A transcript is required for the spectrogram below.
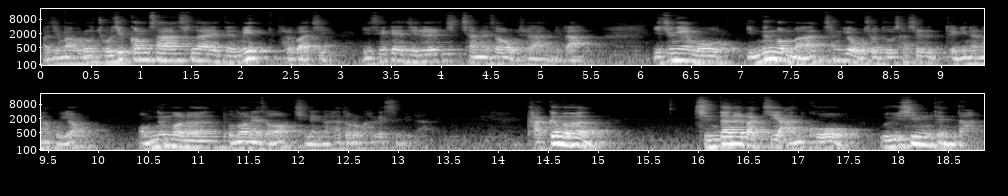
마지막으로 조직 검사 슬라이드 및 결과지 이 세 가지를 지참해서 오셔야 합니다. 이 중에 뭐 있는 것만 챙겨 오셔도 사실 되기는 하고요. 없는 거는 본원에서 진행을 하도록 하겠습니다. 가끔은 진단을 받지 않고 의심된다.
